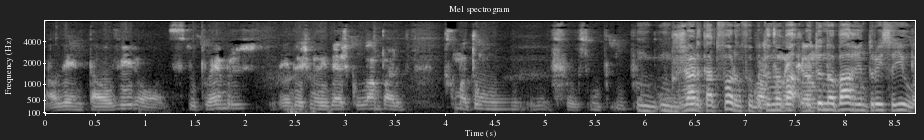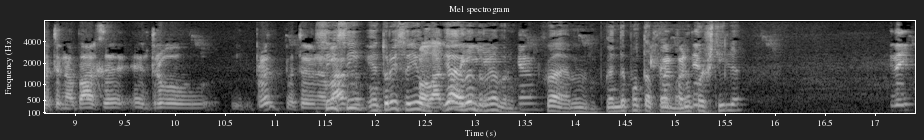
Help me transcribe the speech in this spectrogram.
alguém está a ouvir ou se tu te lembras, em 2010 que o Lampard rematou um, um, Um, um bejar cá de fora, não foi? Bateu na, ba- meio bateu na barra, entrou e saiu. bateu na barra, entrou. Pronto, bateu na Sim, barra. sim, entrou e saiu. Já, eu lembro, lembro. É, lembro. Ganda pontapé, mano, uma pastilha. E daí.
